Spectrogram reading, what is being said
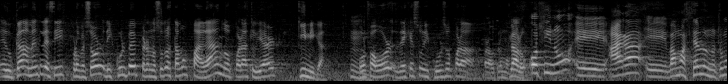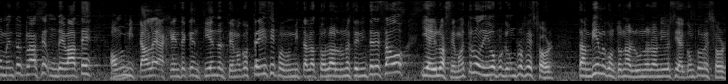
educadamente y le decís, profesor, disculpe, pero nosotros estamos pagando para estudiar química. Por Mm. favor, deje su discurso para, para otro momento. Claro, o si no, eh, haga, eh, vamos a hacerlo en otro momento de clase, un debate, vamos a invitarle a gente que entienda el tema que usted dice y podemos invitarle a todos los alumnos que estén interesados y ahí lo hacemos. Esto lo digo porque un profesor, también me contó un alumno de la universidad que un profesor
